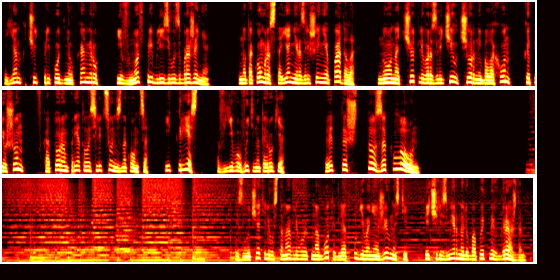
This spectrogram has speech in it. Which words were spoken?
Янг чуть приподнял камеру и вновь приблизил изображение. На таком расстоянии разрешение падало, но он отчетливо различил черный балахон, капюшон, в котором пряталось лицо незнакомца, и крест в его вытянутой руке. «Это что за клоун?» Излучатели устанавливают на боты для отпугивания живности и чрезмерно любопытных граждан —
